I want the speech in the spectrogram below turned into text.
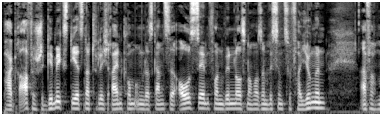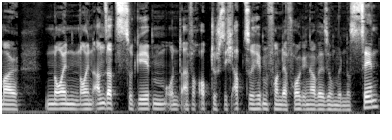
paar grafische Gimmicks, die jetzt natürlich reinkommen, um das ganze Aussehen von Windows nochmal so ein bisschen zu verjüngen. Einfach mal einen neuen, neuen Ansatz zu geben und einfach optisch sich abzuheben von der Vorgängerversion Windows 10.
